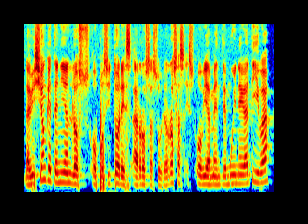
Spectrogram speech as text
la visión que tenían los opositores a Rosas sobre Rosas es obviamente muy negativa,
